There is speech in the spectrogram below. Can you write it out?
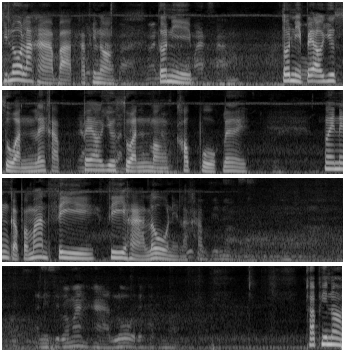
กิโลละห้าบาทครับพี่น้องบาทตัวนี้ประมาณสามตัวนี้ไปเอาอยู่สวนเลยครับ ไปเอาอยู่สวนหมองเขาปลูกเลยหน่วยหนึ่งกับประมาณสี่สี่หาโลนี่แหละครับพี่น้องอันนี้สิประมาณห้าโลเด้อครับพี่น้องครับพี่น้อง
